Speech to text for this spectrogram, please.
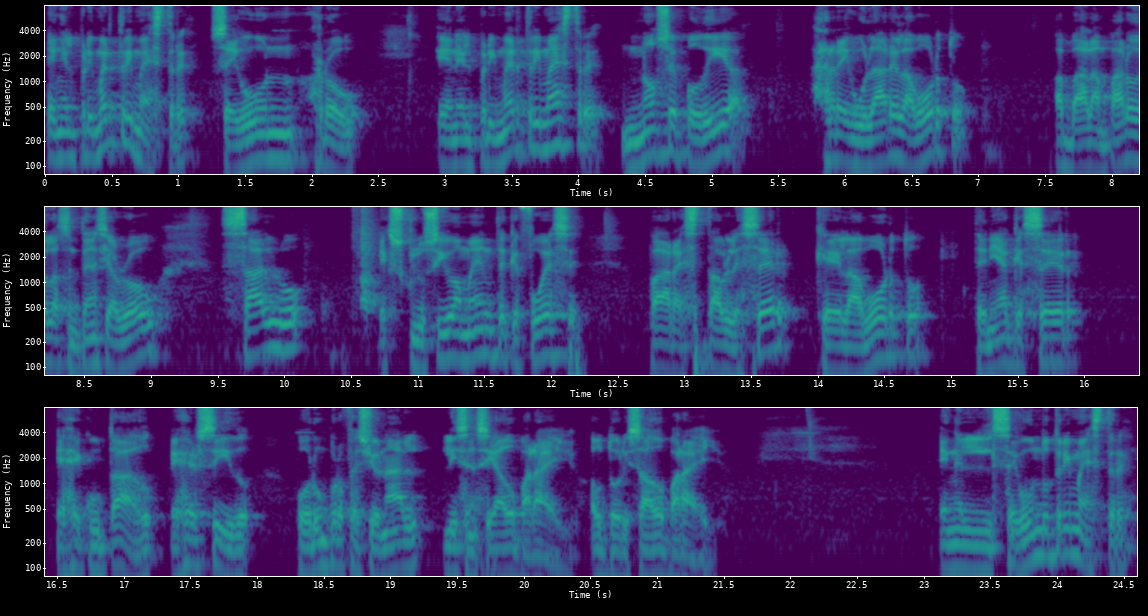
en el primer trimestre, según Roe, en el primer trimestre no se podía regular el aborto al amparo de la sentencia Roe, salvo exclusivamente que fuese para establecer que el aborto tenía que ser ejecutado, ejercido por un profesional licenciado para ello, autorizado para ello. En el segundo trimestre,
